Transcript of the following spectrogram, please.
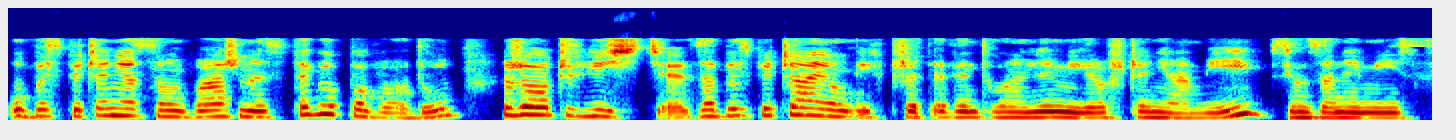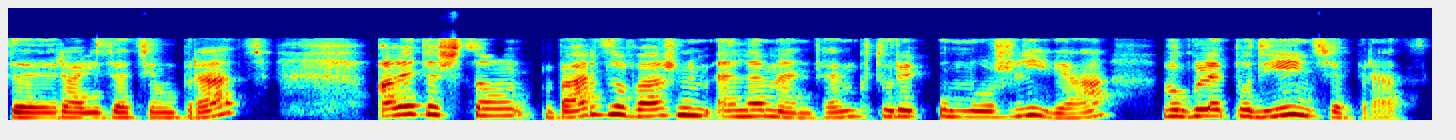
Ubezpieczenia są ważne z tego powodu, że oczywiście zabezpieczają ich przed ewentualnymi roszczeniami związanymi z realizacją prac, ale też są bardzo ważnym elementem, który umożliwia w ogóle podjęcie prac,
